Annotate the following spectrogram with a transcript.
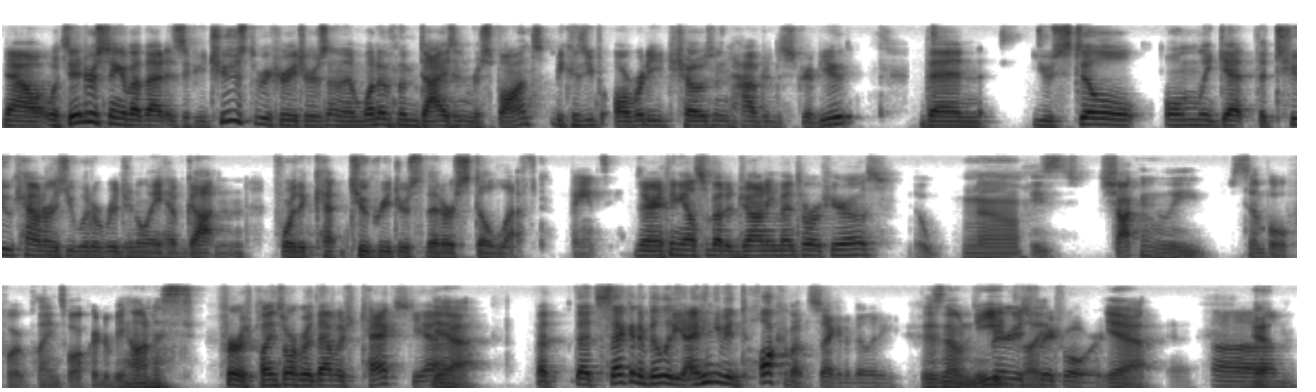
now, what's interesting about that is if you choose three creatures and then one of them dies in response because you've already chosen how to distribute, then you still only get the two counters you would originally have gotten for the ca- two creatures that are still left. Fancy. Is there anything else about Ajani Mentor of Heroes? Nope. No. He's shockingly simple for a planeswalker, to be honest. First, Planeswalker with that much text? Yeah. Yeah. But that second ability, I didn't even talk about the second ability. There's no need. It's need. very like- straightforward. Yeah. Um,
